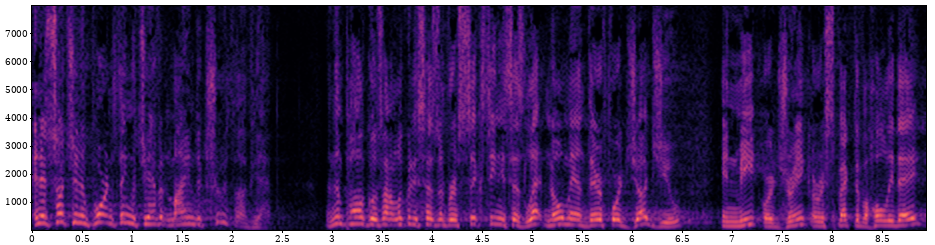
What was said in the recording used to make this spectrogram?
And it's such an important thing that you haven't mined the truth of yet. And then Paul goes on, look what he says in verse 16. He says, Let no man therefore judge you in meat or drink or respect of a holy day.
